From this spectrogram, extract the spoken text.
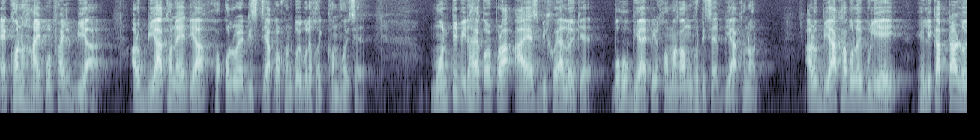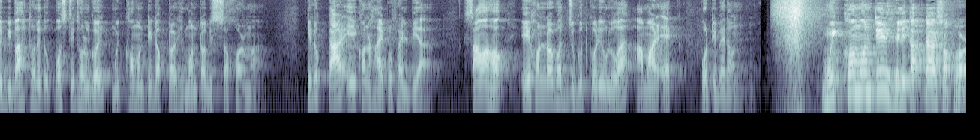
এখন হাই প্ৰফাইল বিয়া। আৰু বিয়াখনে এতিয়া সকলোৰে দৃষ্টি আকৰ্ষণ কৰিবলৈ সক্ষম হৈছে। মন্ত্ৰী বিধায়কৰ পৰা আই এছ বিষয়ালৈকে বহু ভি আই পিৰ সমাগম ঘটিছে বিয়াখনত। আৰু বিয়া খাবলৈ বুলিয়েই হেলিকপ্টাৰ লৈ বিবাহথলীত উপস্থিত হ'লগৈ মুখ্যমন্ত্ৰী ডক্টৰ হিমন্ত বিশ্ব শৰ্মা। কিন্তু কাৰ এইখন হাই প্ৰফাইল বিয়া? চাওঁ আহক এই সন্দৰ্ভত যুগুত কৰি ওলোৱা আমাৰ এক প্ৰতিবেদন। মুখ্যমন্ত্ৰীৰ হেলিকপ্টাৰ সফৰ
